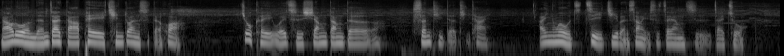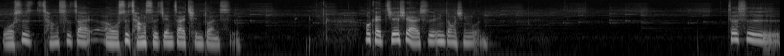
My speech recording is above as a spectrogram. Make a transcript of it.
然后，如果能再搭配轻断食的话，就可以维持相当的身体的体态啊。因为我自己基本上也是这样子在做，我是尝试在呃，我是长时间在轻断食。OK，接下来是运动新闻，这是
